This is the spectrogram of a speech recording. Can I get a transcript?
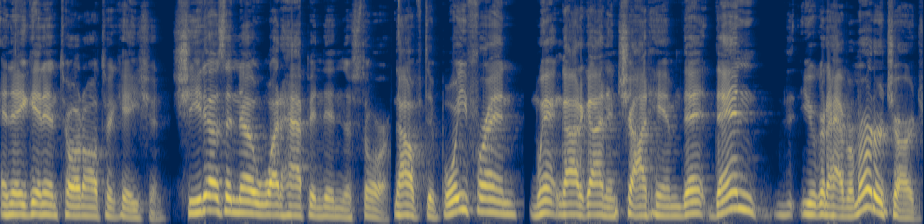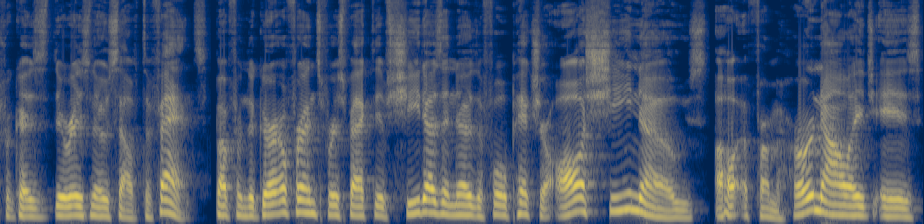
and they get into an altercation. She doesn't know what happened in the store. Now, if the boyfriend went and got a gun and shot him, then, then you're going to have a murder charge because there is no self defense. But from the girlfriend's perspective, she doesn't know the full picture. All she knows from her knowledge is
